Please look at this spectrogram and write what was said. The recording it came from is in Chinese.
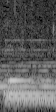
si.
